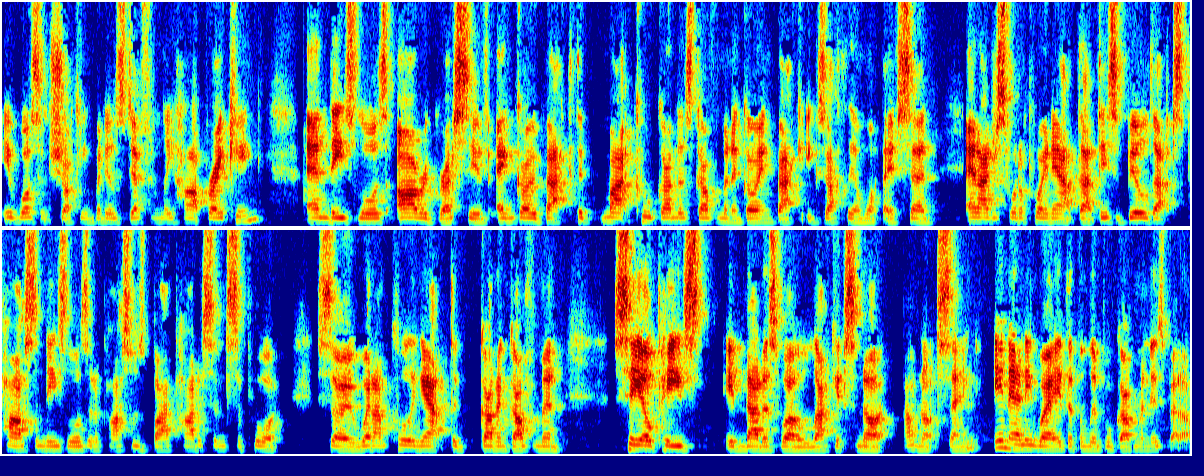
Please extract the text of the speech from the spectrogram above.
it wasn't shocking, but it was definitely heartbreaking. And these laws are aggressive and go back. The Michael Gunner's government are going back exactly on what they've said. And I just want to point out that this bill that's passed and these laws that are passed was bipartisan support. So when I'm calling out the Gunner government, CLP's in that as well. Like it's not, I'm not saying in any way that the Liberal government is better.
